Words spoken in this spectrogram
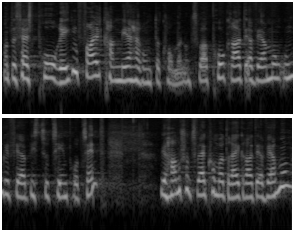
Und das heißt, pro Regenfall kann mehr herunterkommen. Und zwar pro Grad Erwärmung ungefähr bis zu 10 Prozent. Wir haben schon 2,3 Grad Erwärmung.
